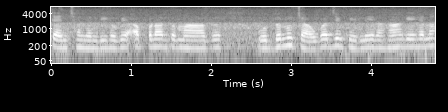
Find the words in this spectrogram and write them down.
ਟੈਨਸ਼ਨ ਲੈਂਦੀ ਹੋਵੇ, ਆਪਣਾ ਦਿਮਾਗ ਉੱਧਰ ਨੂੰ ਜਾਊਗਾ, ਜੇ ਵਿਹਲੇ ਰਹਾਂਗੇ ਹੈ ਨਾ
